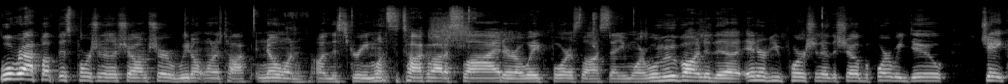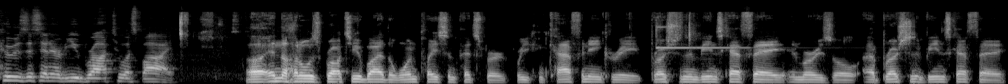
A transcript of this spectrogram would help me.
we'll wrap up this portion of the show. I'm sure we don't want to talk. No one on the screen wants to talk about a slide or a Wake Forest loss anymore. We'll move on to the interview portion of the show. Before we do, Jake, who's this interview brought to us by? Uh, in the Huddle is brought to you by the one place in Pittsburgh where you can caffeinate and create Brushes and Beans Cafe in Murrysville At Brushes and Beans Cafe,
